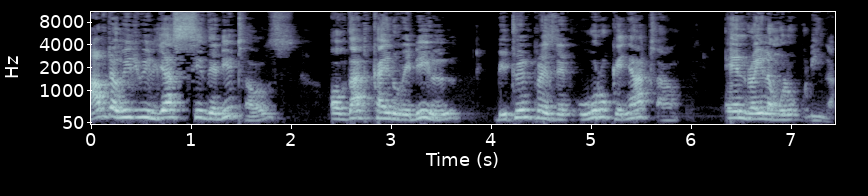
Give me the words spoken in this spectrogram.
after which we'll just see the details of that kind of a deal between President Uhuru Kenyatta and Raila Odinga.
